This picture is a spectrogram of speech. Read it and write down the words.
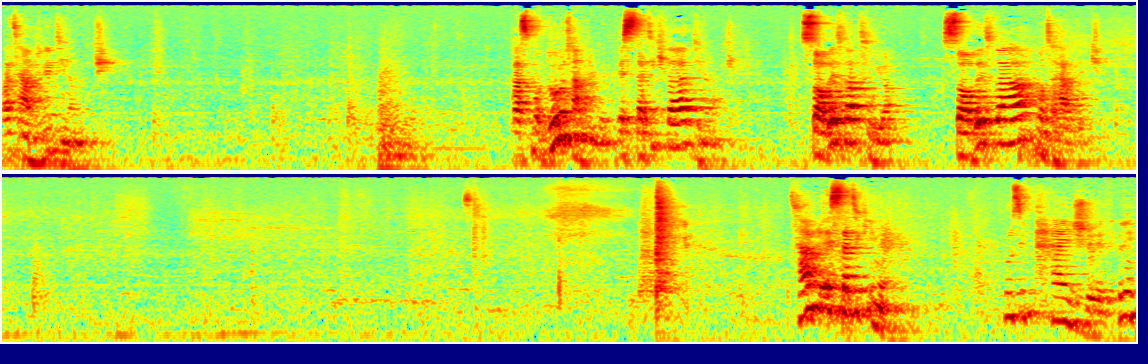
و تمرین دینامیک. پس ما دو نوع تمرین داریم. استاتیک و دینامیک. ثابت و پویا. ثابت و متحرک. تمرین استاتیک اینه. روزی پنج دقیقه. ببین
